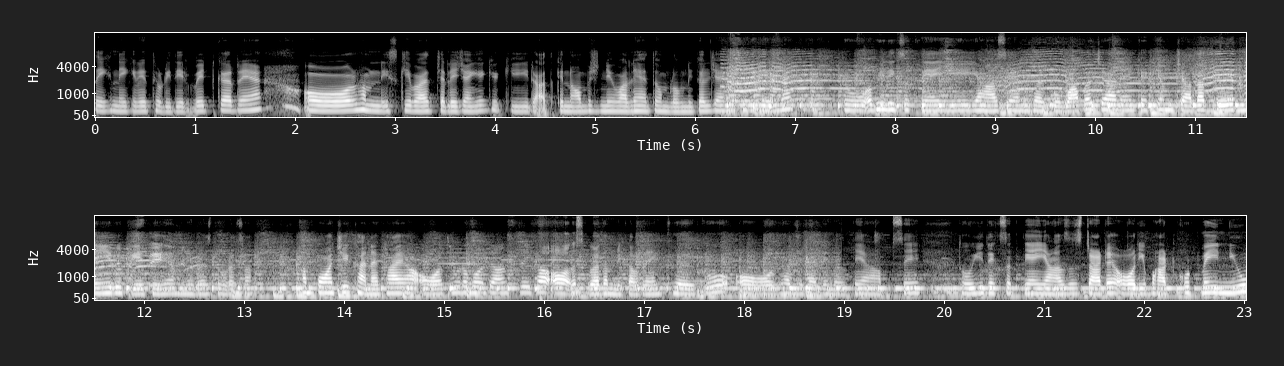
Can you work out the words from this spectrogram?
देखने के लिए थोड़ी देर वेट कर रहे हैं और हम इसके बाद चले जाएँगे क्योंकि रात के नौ बजने वाले हैं तो हम लोग निकल जाएँगे थोड़ी देर में। तो अभी देख सकते हैं ये यहाँ से हम घर को वापस जा रहे हैं, क्योंकि हम ज़्यादा देर नहीं रुके थे। हमने बस थोड़ा सा हम पहुँचे खाना खाया और थोड़ा बहुत डांस देखा और उसके बाद हम निकल रहे हैं घर को और घर में जाके मिलते हैं आपसे। तो ये देख सकते हैं, यहाँ से स्टार्ट है और ये भाटकोट में न्यू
